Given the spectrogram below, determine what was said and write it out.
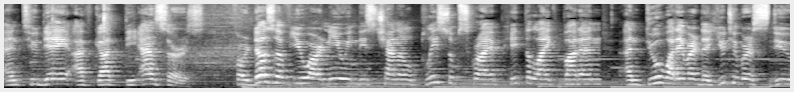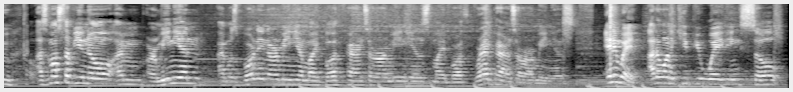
and today I've got the answers. For those of you are new in this channel, please subscribe, hit the like button and do whatever the YouTubers do. As most of you know, I'm Armenian. I was born in Armenia, my both parents are Armenians, my both grandparents are Armenians. Anyway, I don't want to keep you waiting, so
